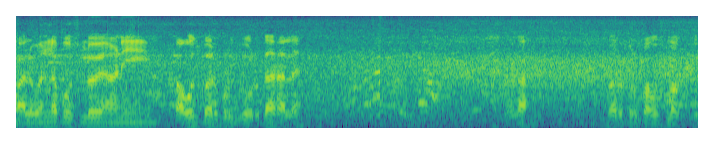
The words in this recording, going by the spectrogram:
पालवणला पोचलो आहे आणि पाऊस भरपूर जोरदार आला आहे बघा भरपूर पाऊस लागतो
